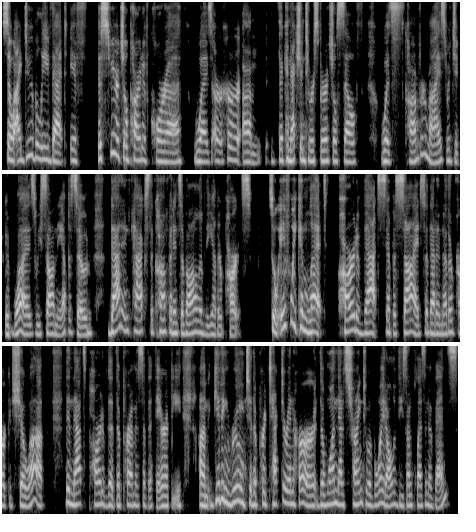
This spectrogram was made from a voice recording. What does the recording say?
so i do believe that if the spiritual part of Korra was, or her, um, the connection to her spiritual self was compromised, which it, it was, we saw in the episode, that impacts the confidence of all of the other parts. So if we can let part of that step aside so that another part could show up then that's part of the, the premise of the therapy. Um, giving room to the protector in her the one that's trying to avoid all of these unpleasant events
